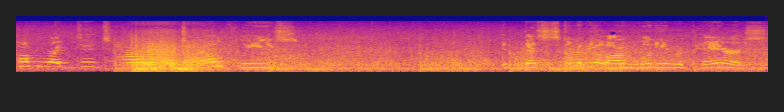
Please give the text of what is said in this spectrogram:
copyrighted Tower Hotel, please. It, this is gonna be a lot of money in repairs.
